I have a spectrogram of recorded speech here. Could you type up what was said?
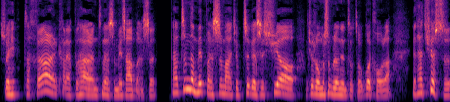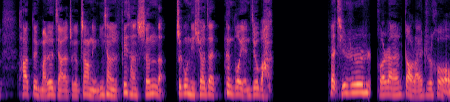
所以在荷兰人看来，葡萄牙人真的是没啥本事。他真的没本事吗？就这个是需要，就是我们是不是有点走走过头了？因为他确实他对马六甲的这个占领印象是非常深的。这个问题需要再更多研究吧。那其实荷兰人到来之后，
